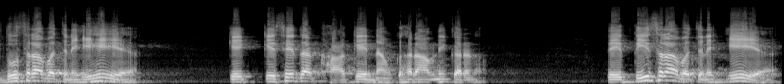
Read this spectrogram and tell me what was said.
ਦੂਸਰਾ ਬਚਨ ਇਹ ਹੈ ਕਿ ਕਿਸੇ ਦਾ ਖਾ ਕੇ ਨਮਕ ਹਰਾਮ ਨਹੀਂ ਕਰਨਾ। ਤੇ ਤੀਸਰਾ ਵਚਨ ਇਹ ਹੈ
